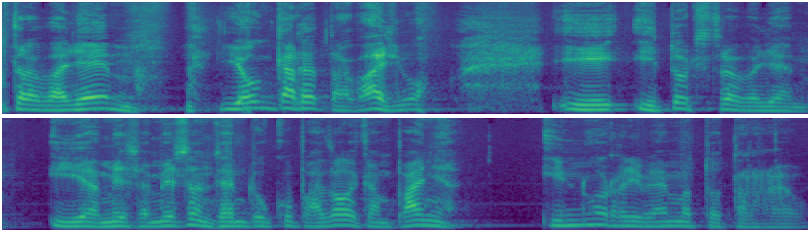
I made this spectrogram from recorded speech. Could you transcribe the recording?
treballem. Jo encara treballo i, i tots treballem. I, a més a més, ens hem d'ocupar de la campanya i no arribem a tot arreu.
